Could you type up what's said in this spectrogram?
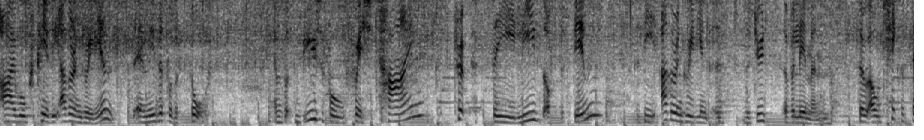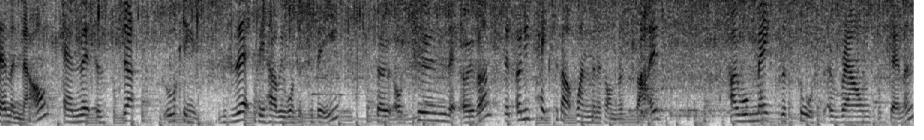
I will prepare the other ingredients, and these are for the sauce. And we've got some beautiful fresh thyme. Strip the leaves off the stems. The other ingredient is the juice of a lemon. So I'll check the salmon now, and that is just looking exactly how we want it to be. So I'll turn that over. It only takes about one minute on this side. I will make the sauce around the salmon,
